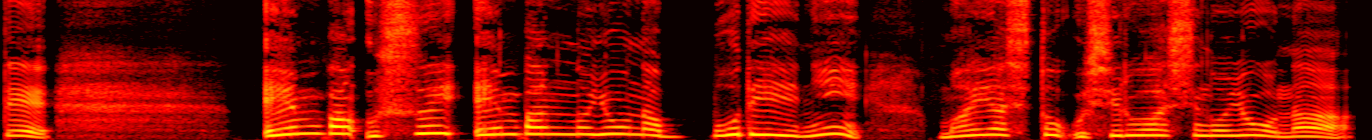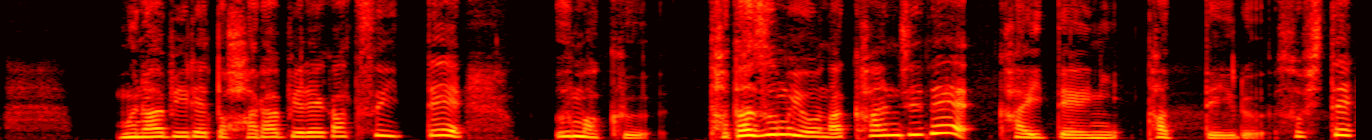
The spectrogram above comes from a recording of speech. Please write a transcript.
て円盤薄い円盤のようなボディに前足と後ろ足のような胸びれと腹びれがついてうまく佇むような感じで海底に立っている。そして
